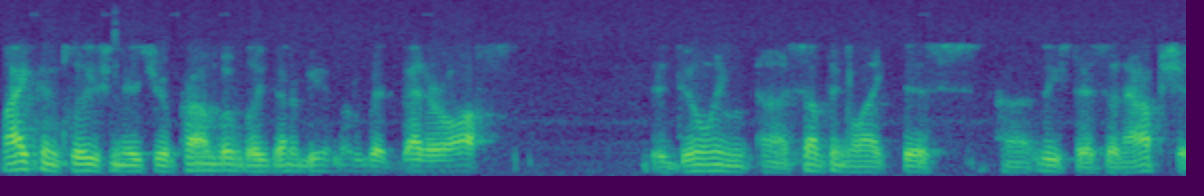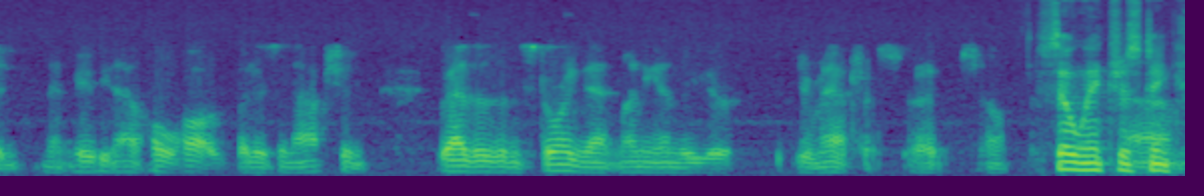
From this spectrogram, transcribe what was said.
my conclusion is you're probably going to be a little bit better off doing uh, something like this, at least as an option, maybe not whole hog, but as an option rather than storing that money under your your mattress, right? So so interesting. Um,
